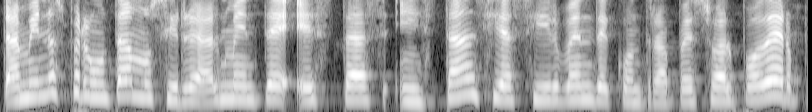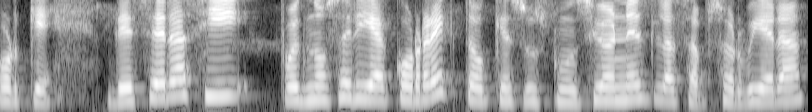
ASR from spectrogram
también nos preguntamos si realmente estas instancias sirven de contrapeso al poder, porque de ser así, pues no sería correcto que sus funciones las absorbiera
